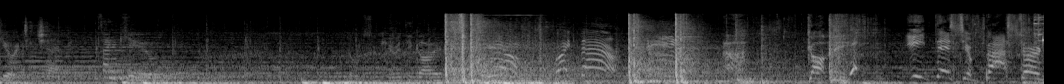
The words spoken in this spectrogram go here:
Security check. Thank you. Those security guys. Yeah! Right there! Got me! Eat this, you bastard!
